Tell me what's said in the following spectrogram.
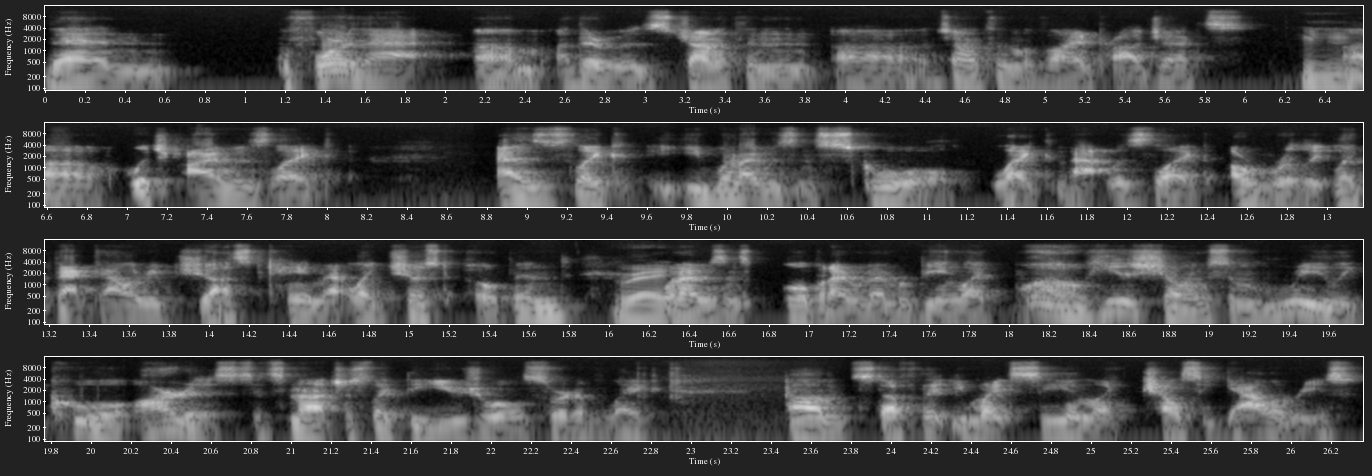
Then before that, um, there was Jonathan uh, Jonathan Levine projects hmm uh, which I was like, as like when I was in school, like that was like a really like that gallery just came out, like just opened right. when I was in school. But I remember being like, whoa, he is showing some really cool artists. It's not just like the usual sort of like um, stuff that you might see in like Chelsea galleries.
